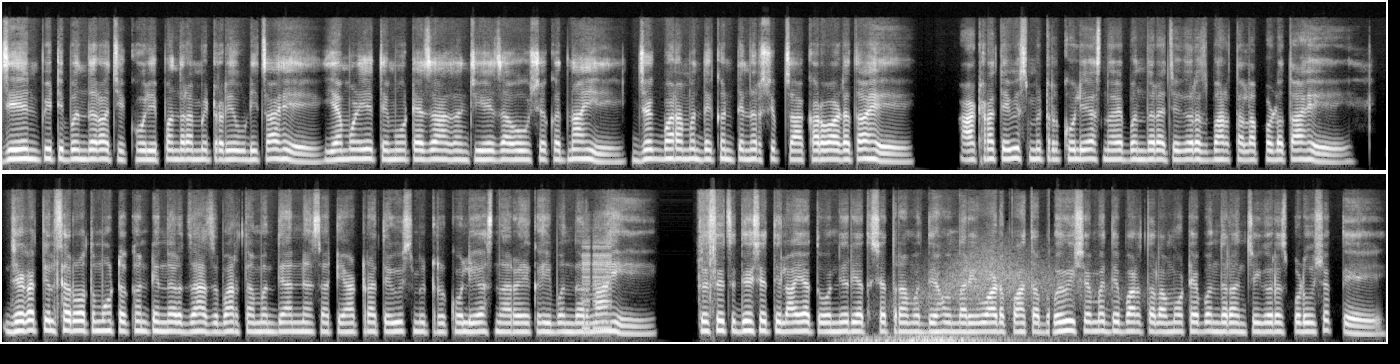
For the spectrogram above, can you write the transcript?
जेएनपीटी बंदराची खोली पंधरा मीटर एवढीच आहे. यामुळे येथे मोठ्या जहाजांची ये-जा होऊ शकत नाही. जगभरामध्ये कंटेनरशिपचा आकार वाढत आहे. अठरा ते वीस मीटर खोली असणाऱ्या बंदराची गरज भारताला पडत आहे. जगातील सर्वात मोठं कंटेनर जहाज भारतामध्ये आणण्यासाठी अठरा ते वीस मीटर खोली असणारं एकही बंदर नाही. तसेच देशातील आयात व निर्यात क्षेत्रामध्ये होणारी वाढ पाहता भविष्यामध्ये भारताला मोठ्या बंदरांची गरज पडू शकते.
